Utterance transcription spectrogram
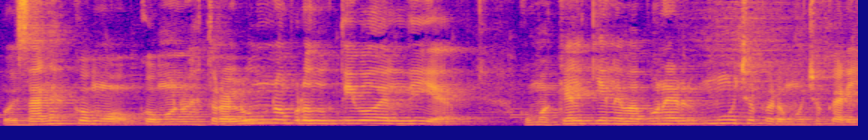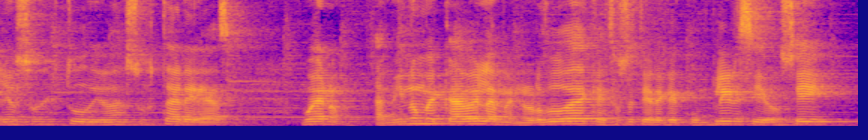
hoy sales como, como nuestro alumno productivo del día. como aquel quien le va a poner mucho, pero mucho cariño a sus estudios, a sus tareas. Bueno, a mí no me cabe la menor duda de que esto se tiene que cumplir sí o sí.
